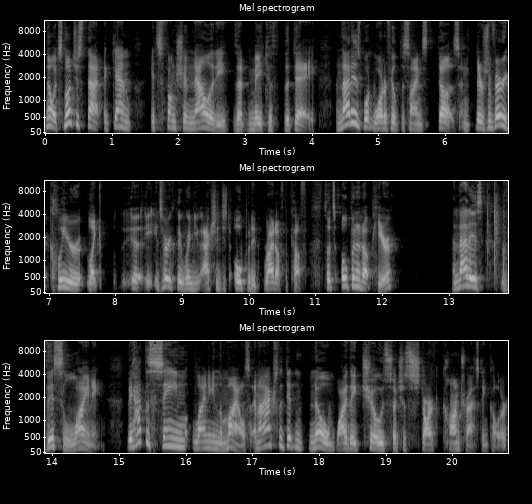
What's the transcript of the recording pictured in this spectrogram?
No, it's not just that. Again, it's functionality that maketh the day. And that is what Waterfield Designs does. And there's a very clear, like, uh, it's very clear when you actually just open it right off the cuff. So let's open it up here. And that is this lining. They had the same lining in the Miles, and I actually didn't know why they chose such a stark contrasting color.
